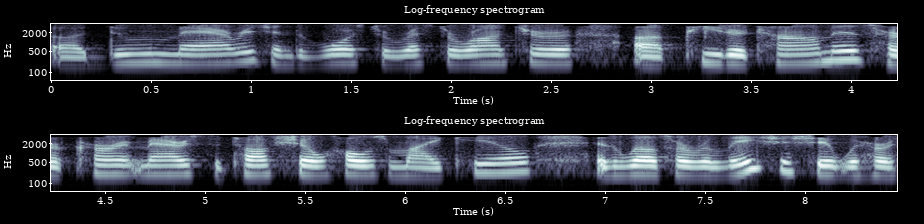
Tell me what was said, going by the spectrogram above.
uh, doomed marriage and divorce to restaurateur uh, Peter Thomas, her current marriage to talk show host Mike Hill, as well as her relationship with her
